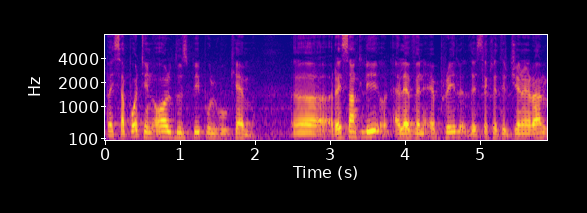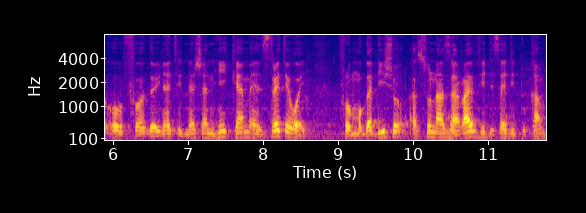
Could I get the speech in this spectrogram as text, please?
By supporting all those people who came. Uh, recently, on 11 April, the Secretary General of uh, the United Nations, he came and straight away from Mogadishu, as soon as arrived, he decided to come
